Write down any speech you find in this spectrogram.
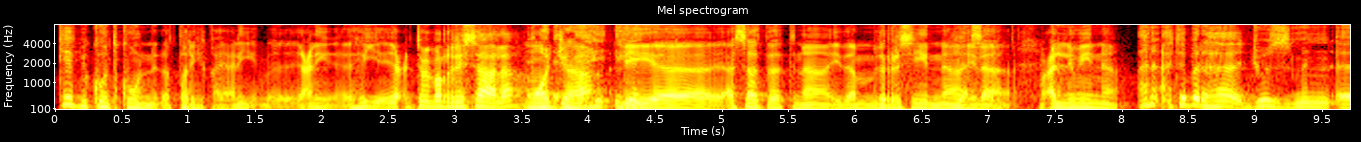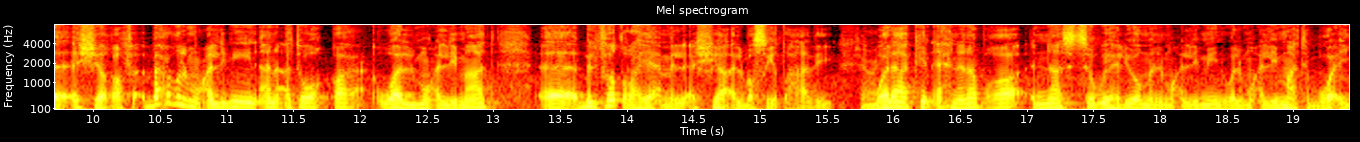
كيف بيكون تكون الطريقة؟ يعني يعني هي يعني تعتبر رسالة موجهة هي- هي- لأساتذتنا إذا مدرسينا إلى. معلمينا أنا أعتبرها جزء من آه، الشغف. بعض المعلمين أنا أتوقع والمعلمات آه، بالفطرة يعمل الأشياء البسيطة هذه. جميل. ولكن إحنا نبغى الناس تسويها اليوم من المعلمين والمعلمات بوعي.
